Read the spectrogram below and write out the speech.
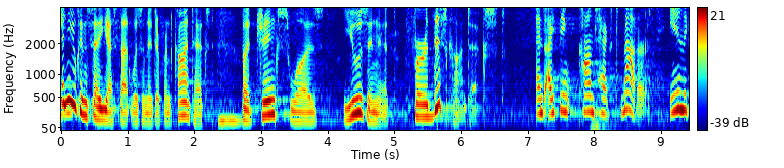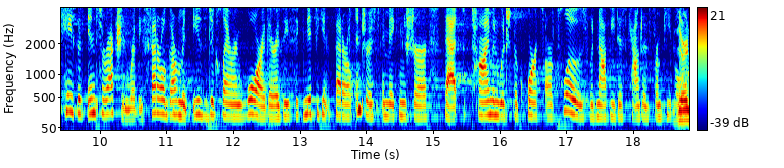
And you can say yes, that was in a different context, but Jinks was using it for this context. And I think context matters. In the case of insurrection, where the federal government is declaring war, there is a significant federal interest in making sure that time in which the courts are closed would not be discounted from people. There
